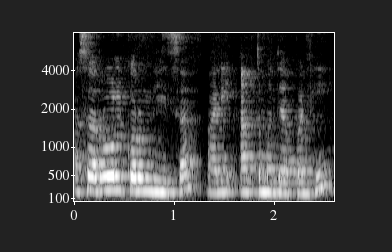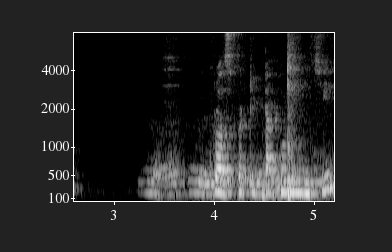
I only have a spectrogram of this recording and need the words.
असा रोल करून घ्यायचा आणि आतमध्ये आपण ही क्रॉसपट्टी टाकून घ्यायची.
